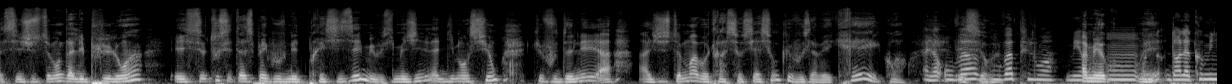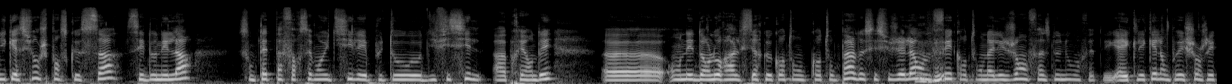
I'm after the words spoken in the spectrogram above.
c'est justement d'aller plus loin et tout cet aspect que vous venez de préciser, mais vous imaginez la dimension que vous donnez à, justement à votre association que vous avez créée, quoi. Alors on va, on va plus loin, mais, ah, dans la communication, je pense que ça, ces données-là, sont peut-être pas forcément utiles et plutôt difficiles à appréhender. Euh, on est dans l'oral. C'est-à-dire que quand on, quand on parle de ces sujets-là, on le mhm. fait quand on a les gens en face de nous, en fait, avec lesquels on peut échanger.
